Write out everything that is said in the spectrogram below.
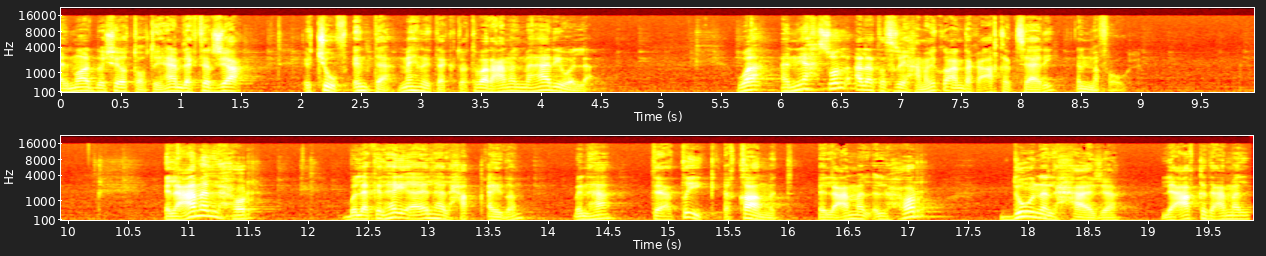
الموارد البشرية والتوطين. هاي بدك ترجع تشوف أنت مهنتك تعتبر عمل مهاري ولا لا. وأن يحصل على تصريح عمل يكون عندك عقد ساري المفعول. العمل الحر بقول لك الهيئة لها الحق أيضا منها تعطيك إقامة العمل الحر دون الحاجة لعقد عمل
